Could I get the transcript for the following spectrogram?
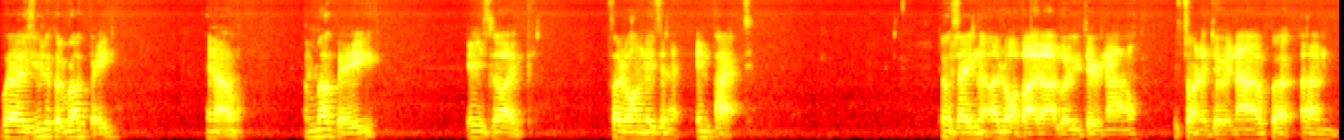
Whereas you look at rugby, you know, and rugby is like full on, isn't it? Impact. Don't say a lot about that what you do now. It's trying to do it now, but um,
